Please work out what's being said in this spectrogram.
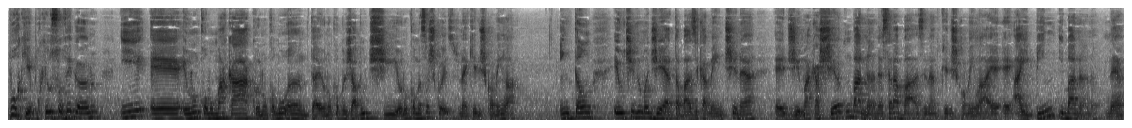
Por quê? Porque eu sou vegano e é, eu não como macaco, eu não como anta, eu não como jabuti, eu não como essas coisas, né? Que eles comem lá. Então eu tive uma dieta basicamente, né? É, de macaxeira com banana, essa era a base, né? Do que eles comem lá, é, é aipim e banana, né?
